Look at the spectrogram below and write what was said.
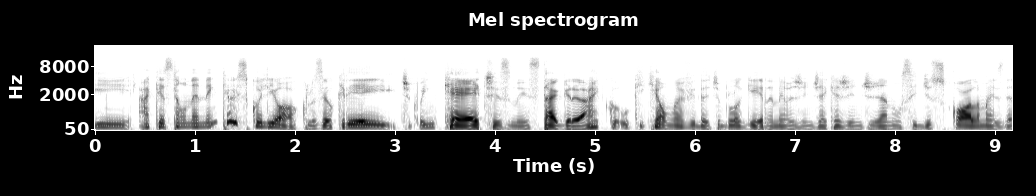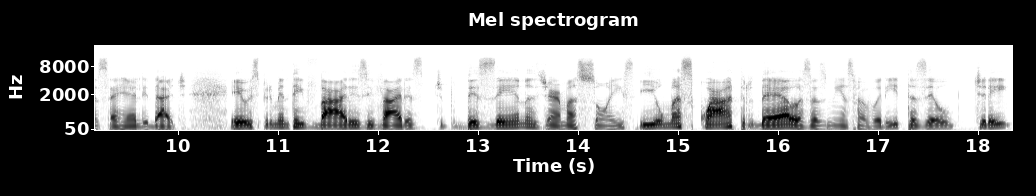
e a questão não é nem que eu escolhi óculos, eu criei, tipo, enquetes no Instagram. Ai, o que que é uma vida de blogueira, né? Hoje em dia que a gente já não se descola mais dessa realidade. Eu experimentei várias e várias, tipo, dezenas de armações. E umas quatro delas, as minhas favoritas, eu tirei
